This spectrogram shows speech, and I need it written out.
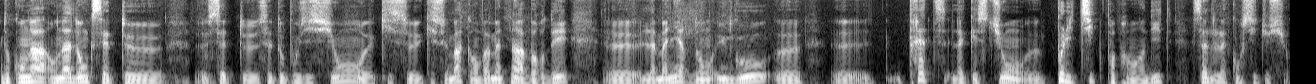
Donc on a, on a donc cette, euh, cette opposition euh, qui, se, marque. On va maintenant aborder euh, la manière dont Hugo traite la question politique proprement dite, celle de la Constitution.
